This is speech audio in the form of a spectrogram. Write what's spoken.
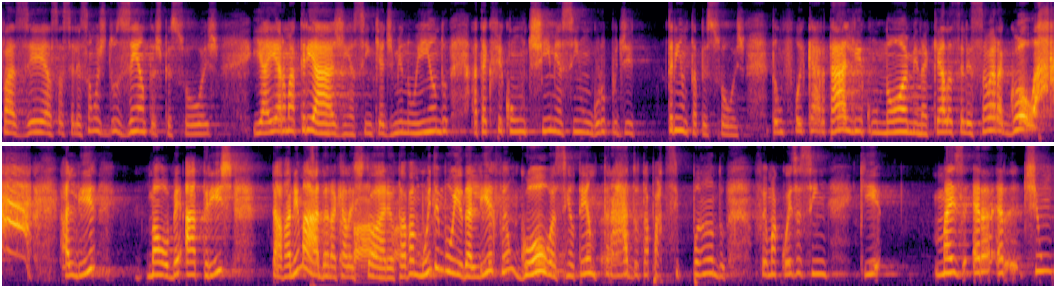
fazer essa seleção umas 200 pessoas, e aí era uma triagem, assim, que ia diminuindo, até que ficou um time, assim, um grupo de 30 pessoas. Então foi, cara, tá ali com o nome naquela seleção, era gol, ah! ali, a atriz estava animada naquela história, eu estava muito imbuída. Ali, foi um gol, assim, eu ter entrado, estar participando, foi uma coisa assim que mas era, era- tinha um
